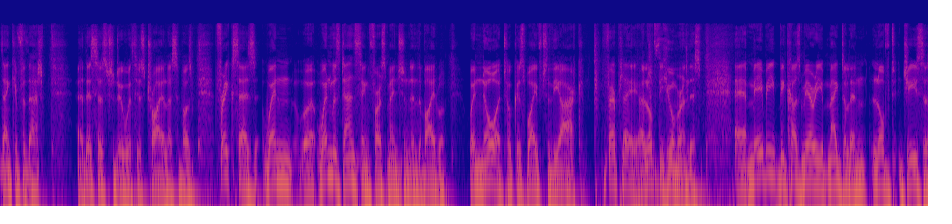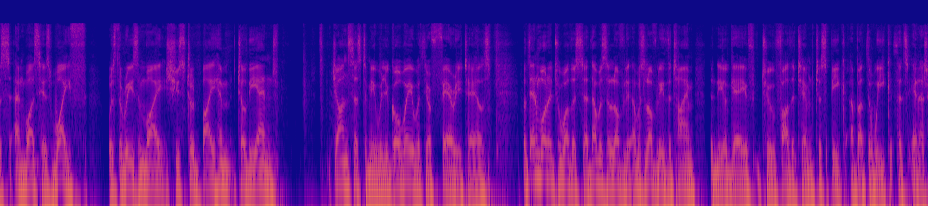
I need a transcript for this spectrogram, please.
Thank you for that. Uh, this has to do with his trial, I suppose. Frick says, when, uh, when was dancing first mentioned in the Bible? When Noah took his wife to the ark. Fair play. I love the humour in this. Uh, maybe because Mary Magdalene loved Jesus and was his wife was the reason why she stood by him till the end. John says to me, "Will you go away with your fairy tales?" But then one or two others said that was a lovely that was lovely the time that Neil gave to Father Tim to speak about the week that's in it.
